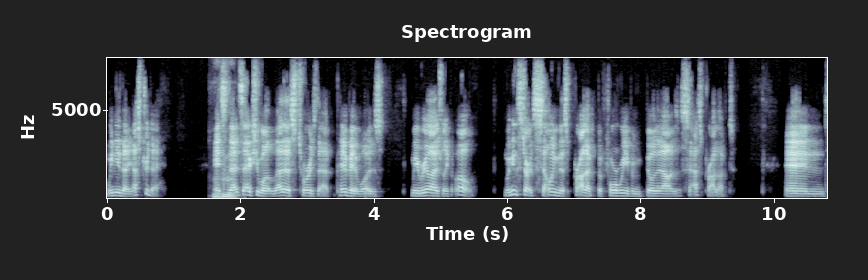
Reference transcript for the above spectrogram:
we need that yesterday. Mm-hmm. And so mm-hmm. that's actually what led us towards that pivot was we realized like, oh, we can start selling this product before we even build it out as a SaaS product. And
